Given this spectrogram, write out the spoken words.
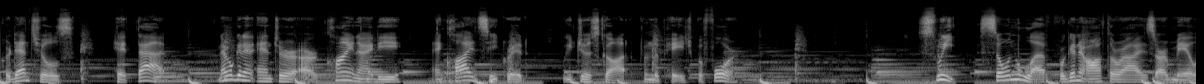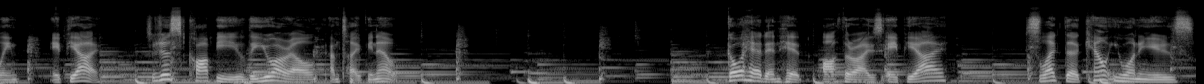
credentials. Hit that. Now we're gonna enter our client ID and client secret we just got from the page before. Sweet, so on the left, we're going to authorize our mailing API. So just copy the URL I'm typing out. Go ahead and hit authorize API, select the account you want to use,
